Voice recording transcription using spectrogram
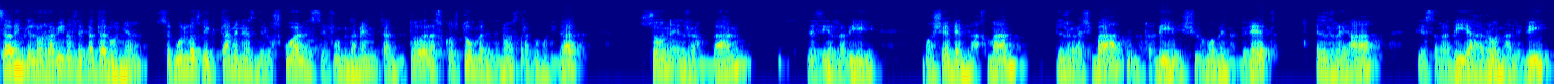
saben que los rabinos de Cataluña, según los dictámenes de los cuales se fundamentan todas las costumbres de nuestra comunidad, son el Ramban, es decir, Rabí Moshe ben Nachman, el Rashba, Rabí Shlomo ben Andret, el Rea, que es Rabí Aaron Alevi,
